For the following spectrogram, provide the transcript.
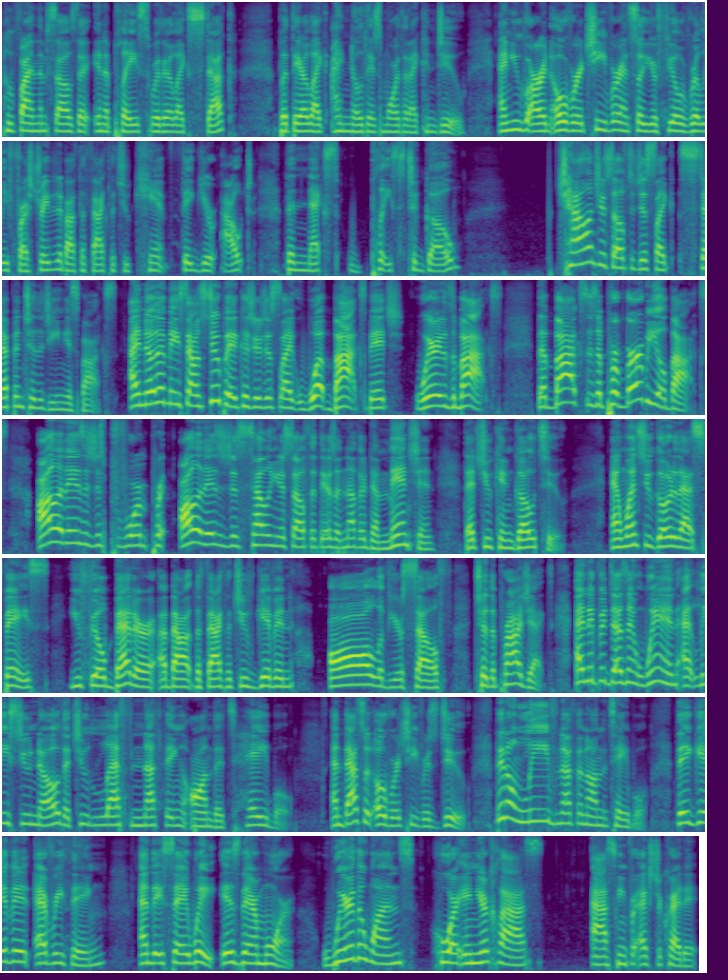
who find themselves in a place where they're like stuck, but they're like, I know there's more that I can do. And you are an overachiever. And so you feel really frustrated about the fact that you can't figure out the next place to go. Challenge yourself to just like step into the genius box. I know that may sound stupid because you're just like, what box, bitch? Where is the box? The box is a proverbial box. All it is is just perform, all it is is just telling yourself that there's another dimension that you can go to. And once you go to that space, you feel better about the fact that you've given all of yourself to the project. And if it doesn't win, at least you know that you left nothing on the table. And that's what overachievers do. They don't leave nothing on the table. They give it everything and they say, wait, is there more? We're the ones who are in your class asking for extra credit.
